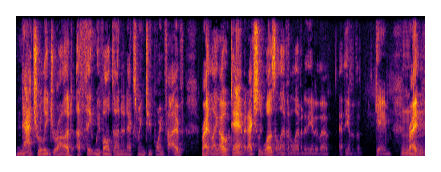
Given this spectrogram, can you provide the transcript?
naturally drawed a thing we've all done in x-wing 2.5 right like oh damn it actually was 11 11 at the end of the at the end of the game right? Mhm.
